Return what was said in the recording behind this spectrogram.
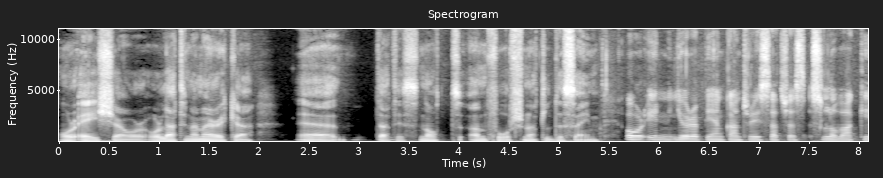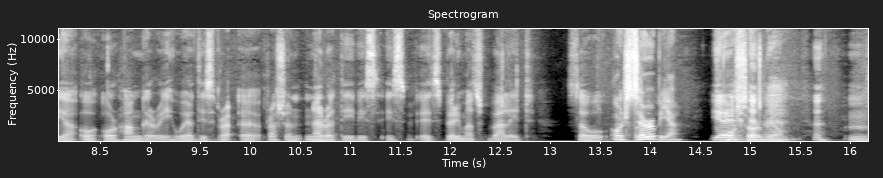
or Asia or, or Latin America, uh, that is not unfortunately the same. Or in European countries such as Slovakia or, or Hungary, where this uh, Russian narrative is, is, is very much valid. So or Serbia. Yeah. Or Serbia. mm.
